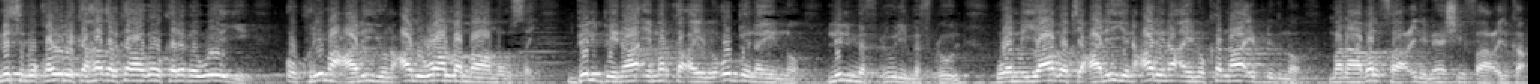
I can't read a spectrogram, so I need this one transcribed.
milu qowlika hadalkaagoo kaleba weeyi ukrima caliyun cali waa la maamuusay bilbinaa'i marka aynu u binayno lilmafcuuli mafcuul wa niyaabati caliyin calina aynu ka naa'ib dhigno manaabalfaacili meeshii faacilka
